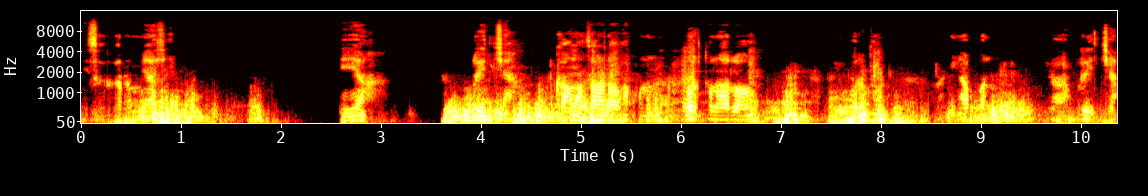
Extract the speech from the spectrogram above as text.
निसर्गरम्य अशी या ब्रिजच्या कामाचा आढावा आपण वरतून आलो आहोत. वरतून आणि आपण या ब्रिजच्या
